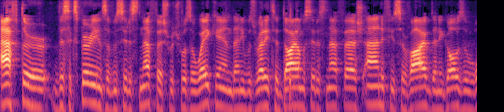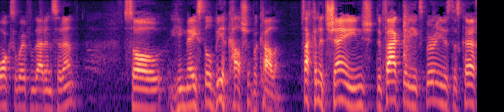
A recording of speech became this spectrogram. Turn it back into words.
After this experience of Mesiris Nefesh, which was awakened, then he was ready to die on Mesiris Nefesh, and if he survived, then he goes and walks away from that incident so he may still be a kalsha bakalim. It's not going to change the fact that he experienced this kayach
